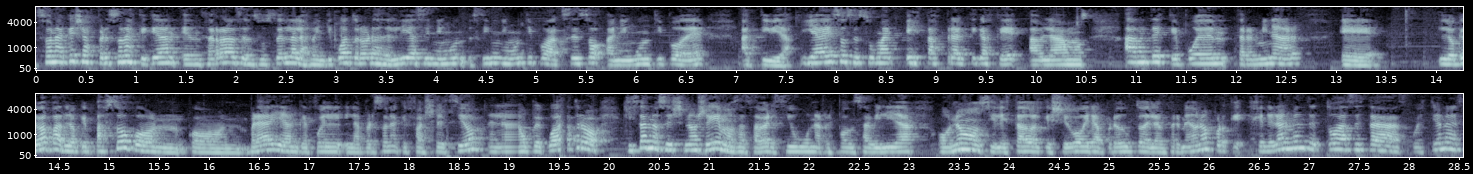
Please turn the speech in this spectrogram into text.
son aquellas personas que quedan encerradas en su celda las 24 horas del día sin ningún, sin ningún tipo de acceso a ningún tipo de actividad. Y a eso se suman estas prácticas que hablábamos antes, que pueden terminar eh, lo que, va, lo que pasó con, con Brian, que fue la persona que falleció en la UP4, quizás no, no lleguemos a saber si hubo una responsabilidad o no, si el estado al que llegó era producto de la enfermedad o no, porque generalmente todas estas cuestiones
